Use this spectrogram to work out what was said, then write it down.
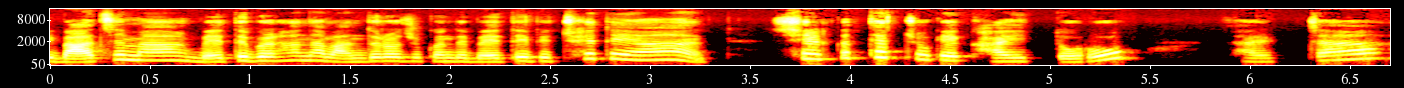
이 마지막 매듭을 하나 만들어 줄 건데 매듭이 최대한 실 끝에 쪽에 가 있도록 살짝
